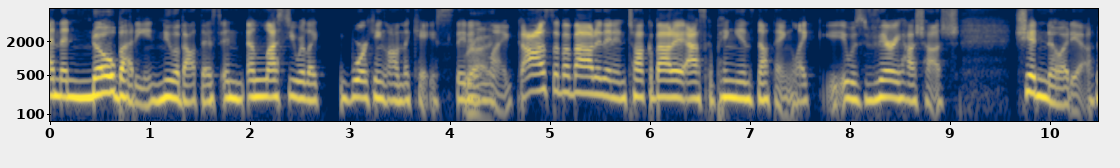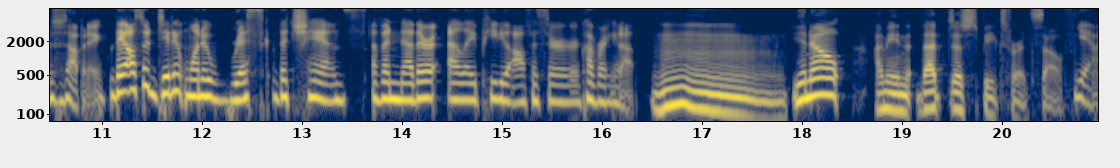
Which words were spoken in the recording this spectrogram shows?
And then nobody knew about this and unless you were like working on the case. They didn't Right. like gossip about it, they didn't talk about it, ask opinions, nothing. Like it was very hush hush. She had no idea this was happening. They also didn't want to risk the chance of another LAPD officer covering it up. Mm. You know, I mean, that just speaks for itself. Yeah.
